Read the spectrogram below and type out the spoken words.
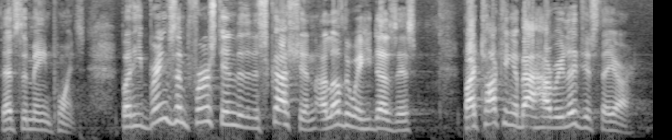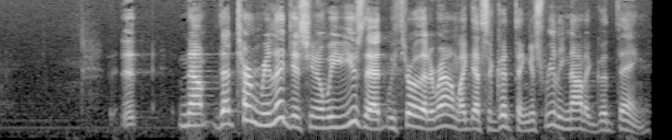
That's the main points. But he brings them first into the discussion. I love the way he does this by talking about how religious they are. Now, that term religious, you know, we use that, we throw that around like that's a good thing. It's really not a good thing.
